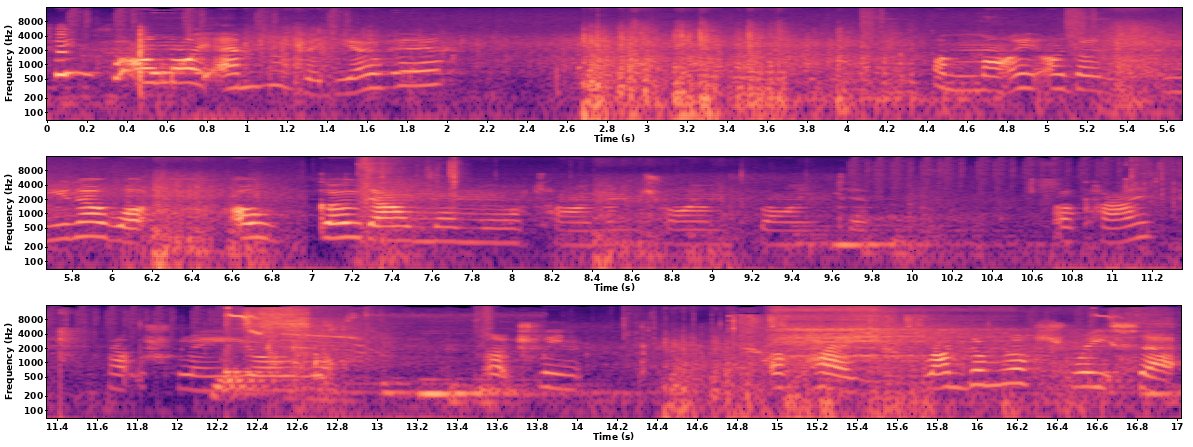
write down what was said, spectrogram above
think I might end the video here. I might, I don't know. You know what? I'll go down one more time and try and find him. Okay? Actually, you're... Actually... Okay, randomness, reset.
